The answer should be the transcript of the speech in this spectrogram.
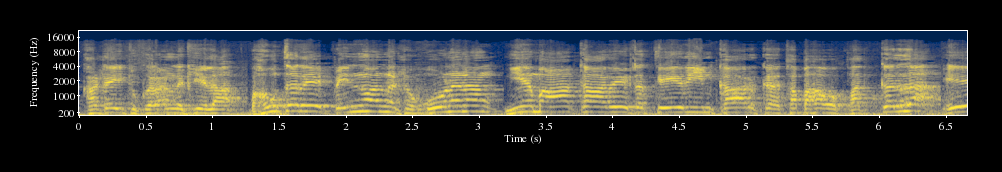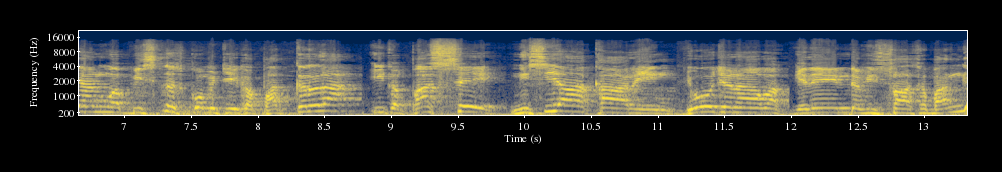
කටයුතු කරන්න කියලා බහුතරය පෙන්වන්නට ඕනනම් නියම ආකාරයට තේරීම් කාරක සභාව පත් කරලා ඒ අනුව බිස්නස් කොමිටියක පත් කරලා ඊට පස්සේ නිසියාකාරයෙන් යෝජනාවක් ගෙනෙන්ඩ විශ්වාස බංග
